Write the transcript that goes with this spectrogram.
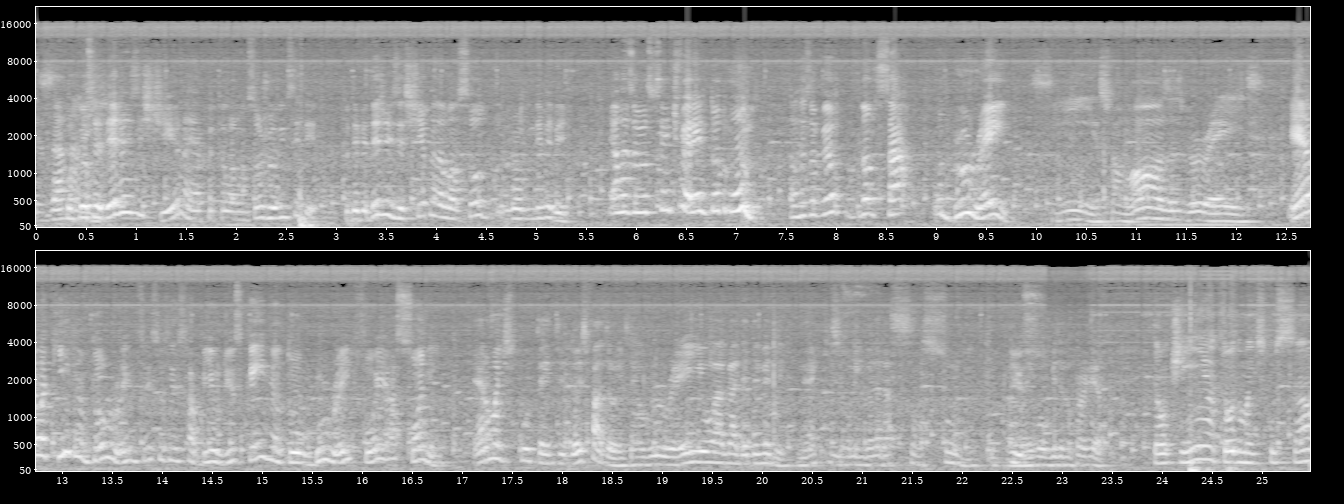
Exatamente. Porque o CD já existia na época que ela lançou o jogo em CD. O DVD já existia quando ela lançou o jogo em DVD. E ela resolveu ser diferente de todo mundo. Ela resolveu lançar o Blu-ray. Sim, os famosos Blu-rays. Ela que inventou o Blu-ray. Não sei se vocês sabiam disso. Quem inventou o Blu-ray foi a Sony. Era uma disputa entre dois padrões, né? O Blu-ray e o HD DVD, né? Que se não me engano era a Samsung que estava envolvida no projeto. Então tinha toda uma discussão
